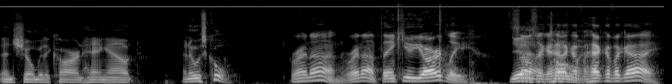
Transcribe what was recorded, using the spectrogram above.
and show me the car and hang out, and it was cool. Right on. Right on. Thank you, Yardley. Yeah, Sounds like a heck of, heck of a guy.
